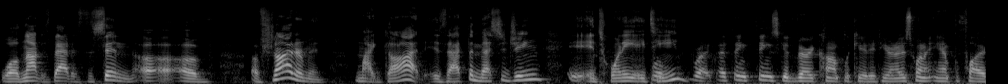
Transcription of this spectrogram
well, not as bad as the sin uh, uh, of, of Schneiderman. My God, is that the messaging in 2018? Well, right. I think things get very complicated here, and I just want to amplify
